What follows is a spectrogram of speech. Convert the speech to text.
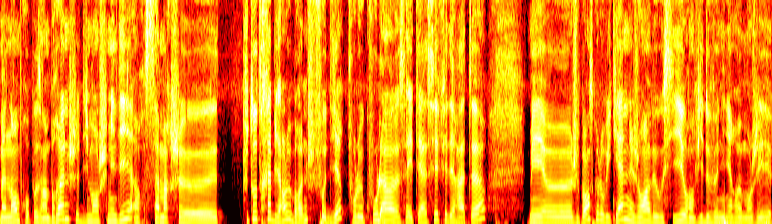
Maintenant, on propose un brunch le dimanche midi. Alors, ça marche euh, plutôt très bien, le brunch, faut dire. Pour le coup, là, ça a été assez fédérateur. Mais euh, je pense que le week-end, les gens avaient aussi envie de venir manger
